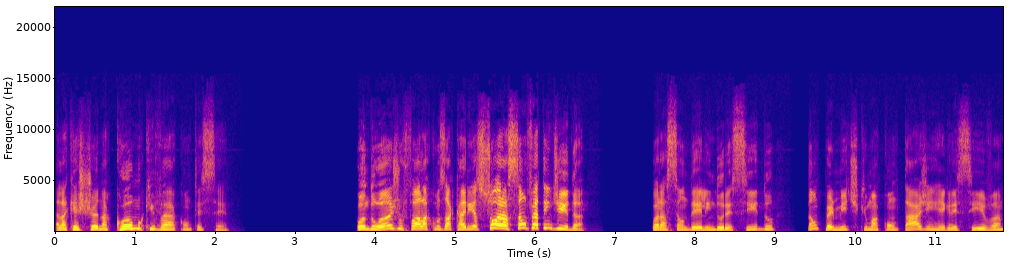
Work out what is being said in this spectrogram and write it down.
ela questiona como que vai acontecer. Quando o anjo fala com Zacarias, sua oração foi atendida. O coração dele endurecido não permite que uma contagem regressiva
